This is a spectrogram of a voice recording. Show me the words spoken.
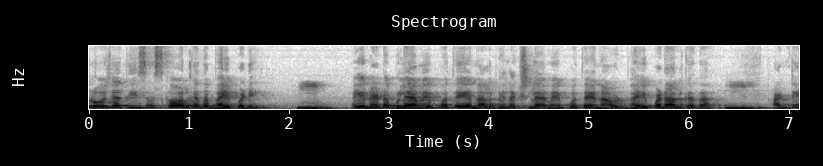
రోజా తీసేసుకోవాలి కదా భయపడి? అయ్యో నా డబ్బులు ఏమైపోతాయో నలభై లక్షలు ఏమైపోతాయో ఆవిడ భయపడాలి కదా? అంటే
